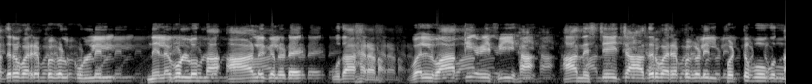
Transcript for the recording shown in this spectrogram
അതിർവരമ്പുകൾക്കുള്ളിൽ നിലകൊള്ളുന്ന ആളുകളുടെ ഉദാഹരണം വൽ വാഖിഇ ഫീഹ ആ നിശ്ചയിച്ച അതിർവരമ്പുകളിൽ പെട്ടുപോകുന്ന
